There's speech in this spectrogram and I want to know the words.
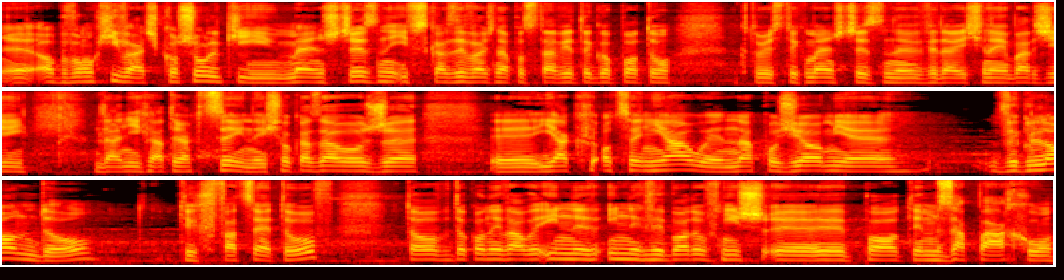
e, obwąchiwać koszulki mężczyzn i wskazywać na podstawie tego potu, który z tych mężczyzn wydaje się najbardziej dla nich atrakcyjny. I się okazało, że e, jak oceniały na poziomie wyglądu tych facetów, to dokonywały inny, innych wyborów niż y, po tym zapachu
